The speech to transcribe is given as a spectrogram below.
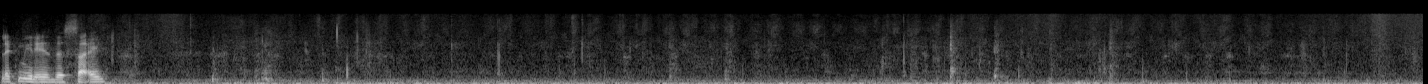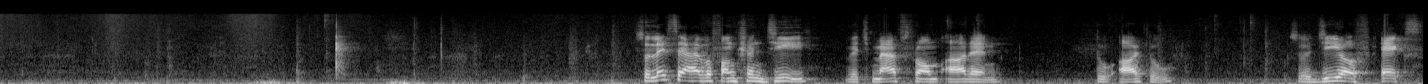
let me erase this side. So let's say I have a function g which maps from Rn to R2. So g of x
